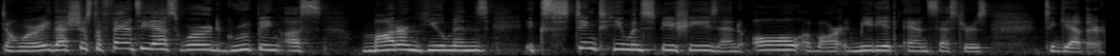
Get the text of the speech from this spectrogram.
don't worry, that's just a fancy ass word grouping us modern humans, extinct human species, and all of our immediate ancestors together.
